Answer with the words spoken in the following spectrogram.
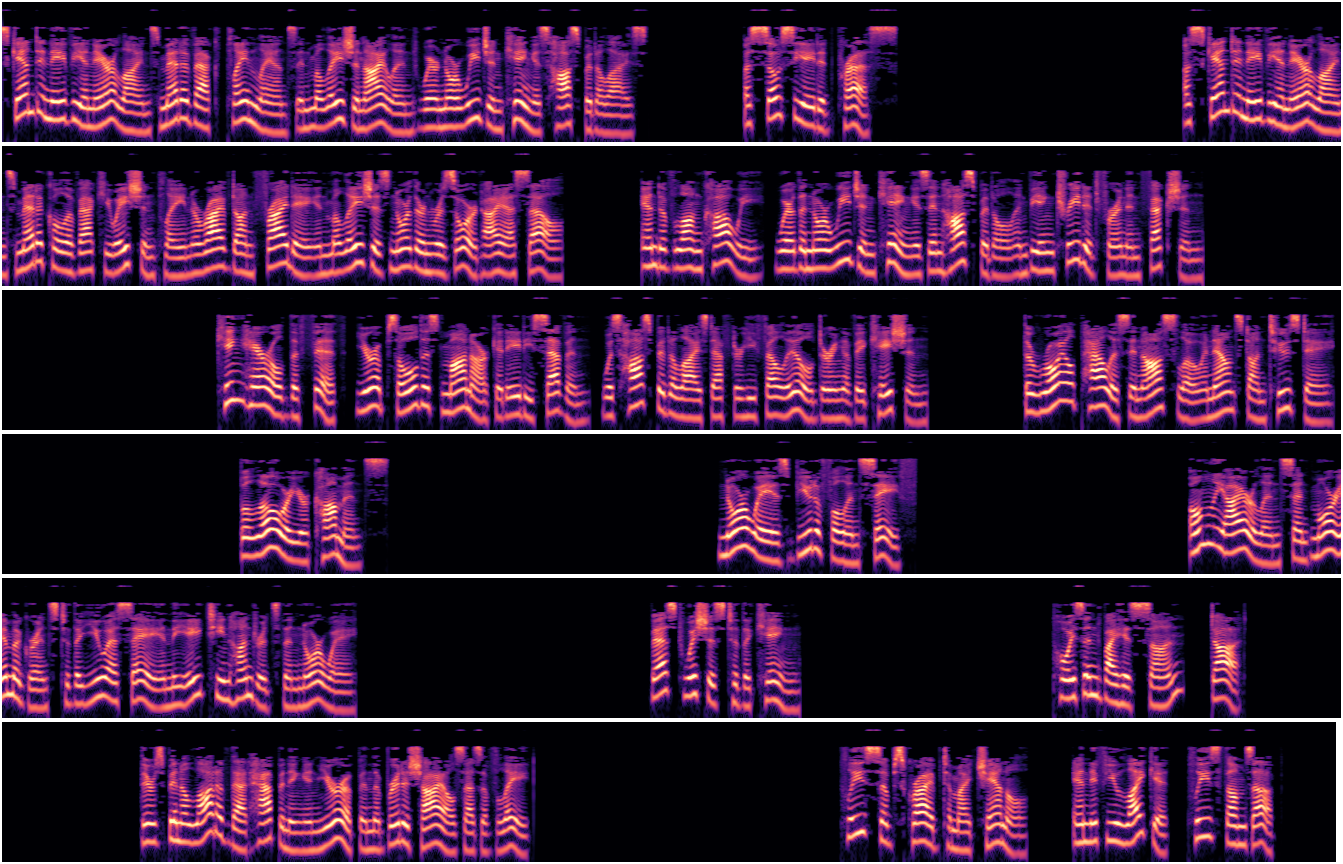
Scandinavian Airlines medevac plane lands in Malaysian island where Norwegian king is hospitalized. Associated Press a Scandinavian Airlines medical evacuation plane arrived on Friday in Malaysia's northern resort ISL and of Langkawi, where the Norwegian king is in hospital and being treated for an infection. King Harald V, Europe's oldest monarch at 87, was hospitalized after he fell ill during a vacation. The royal palace in Oslo announced on Tuesday. Below are your comments. Norway is beautiful and safe. Only Ireland sent more immigrants to the USA in the 1800s than Norway. Best wishes to the king. Poisoned by his son? Dot. There's been a lot of that happening in Europe and the British Isles as of late. Please subscribe to my channel. And if you like it, please thumbs up.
